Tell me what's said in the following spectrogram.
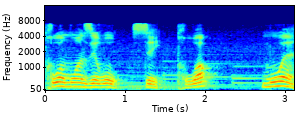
3 moins 0, c'est 3. Moins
